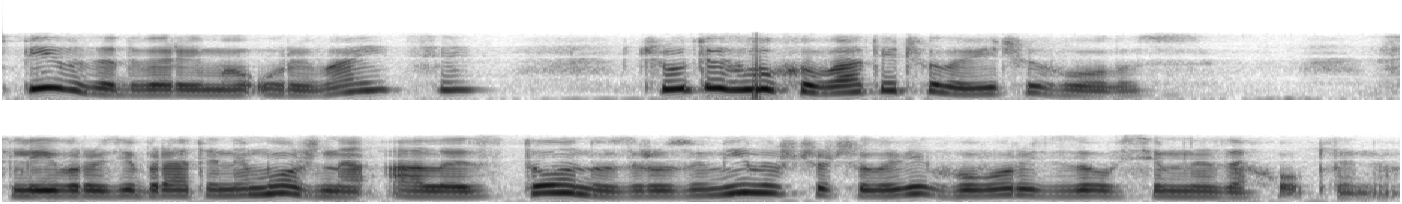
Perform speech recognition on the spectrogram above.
Спів за дверима уривається, чути глуховатий чоловічий голос. Слів розібрати не можна, але з тону зрозуміло, що чоловік говорить зовсім незахоплено.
